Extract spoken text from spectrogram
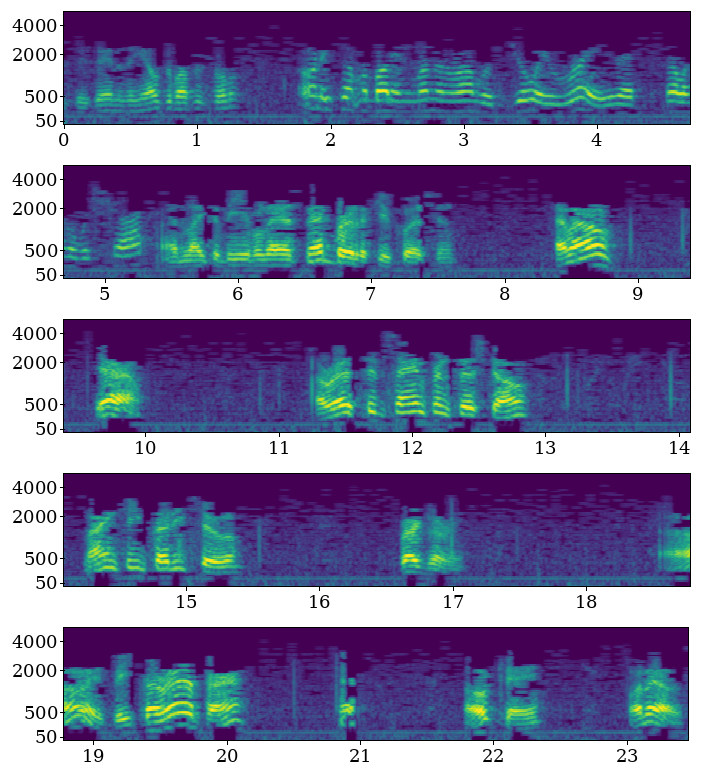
Did they say anything else about this fellow? Only something about him running around with Joey Ray, that fellow who was shot. I'd like to be able to ask that bird a few questions. Hello? Yeah. Arrested San Francisco. 1932. Burglary. Oh, he beat the rap, huh? okay. What else?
